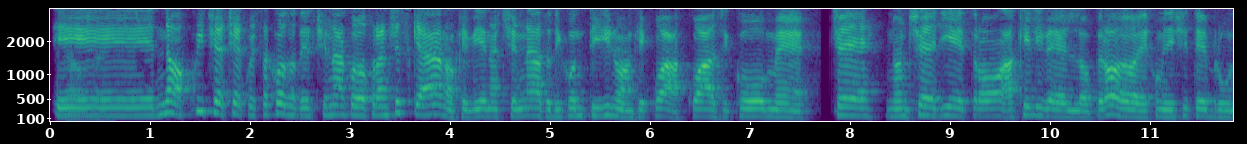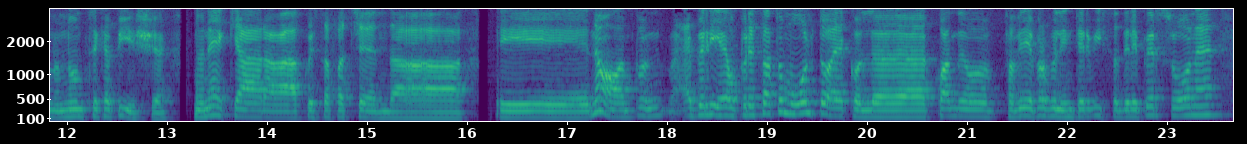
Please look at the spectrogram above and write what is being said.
E no, qui c'è, c'è questa cosa del cenacolo francescano che viene accennato di continuo, anche qua quasi come c'è, non c'è dietro, a che livello, però è come dici te Bruno, non si capisce, non è chiara questa faccenda. E no, ho apprezzato molto ecco, il- quando fa vedere proprio l'intervista delle persone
